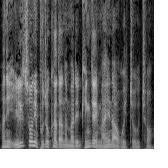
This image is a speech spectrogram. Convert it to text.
아니 일손이 부족하다는 말이 굉장히 많이 나오고 있죠. 그렇죠?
